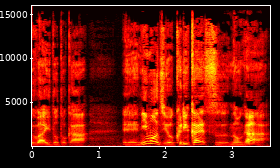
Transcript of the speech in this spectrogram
々ワイドとか、えー、2文字を繰り返すのが、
